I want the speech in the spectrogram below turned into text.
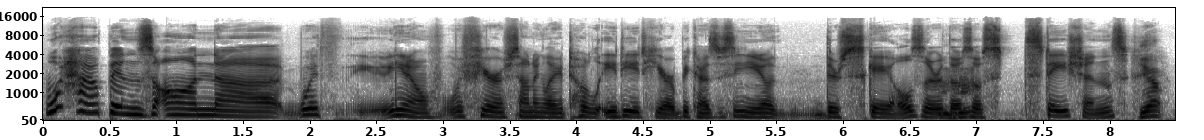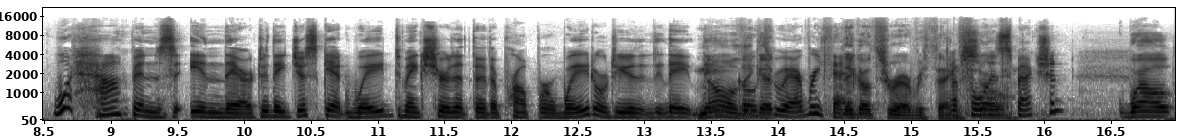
What happens on uh, with you know with fear of sounding like a total idiot here because you know there's scales there those those stations. Mm-hmm. Yep. What happens in there? Do they just get weighed to make sure that they're the proper weight, or do you, they, they No, go they get, through everything? They go through everything. a full So- inspection. Well,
